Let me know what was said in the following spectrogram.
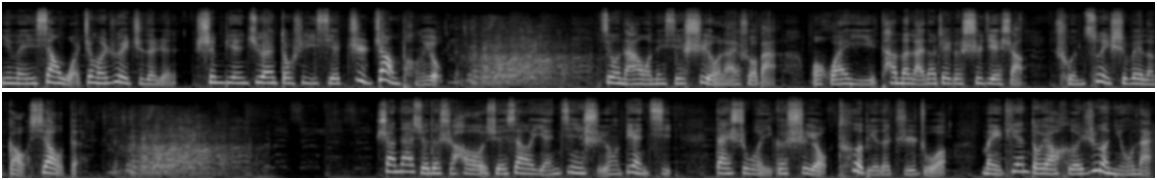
因为像我这么睿智的人，身边居然都是一些智障朋友。就拿我那些室友来说吧，我怀疑他们来到这个世界上纯粹是为了搞笑的。上大学的时候，学校严禁使用电器，但是我一个室友特别的执着，每天都要喝热牛奶。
